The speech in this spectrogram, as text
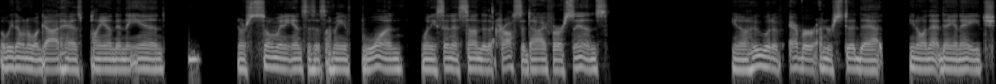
But we don't know what God has planned in the end. Mm. There's so many instances. I mean, one, when he sent his son to the cross to die for our sins, you know, who would have ever understood that, you know, in that day and age?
